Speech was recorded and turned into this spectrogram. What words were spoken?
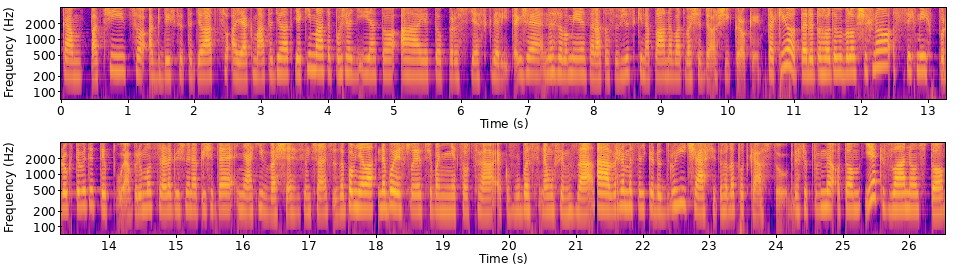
kam patří, co a kdy chcete dělat, co a jak máte dělat, jaký máte pořadí na to a je to prostě skvělý. Takže nezapomínejte na to si vždycky naplánovat vaše další kroky. Tak jo, tady tohle by bylo všechno z těch mých produktivity typů. Já budu moc ráda, když mi napíšete nějaký vaše, jestli jsem třeba něco zapomněla, nebo jestli je třeba něco, co já jako vůbec nemusím znát. A vrhneme se teďka do druhé části tohohle podcastu, kde se povíme o tom, jak zvládnout to,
